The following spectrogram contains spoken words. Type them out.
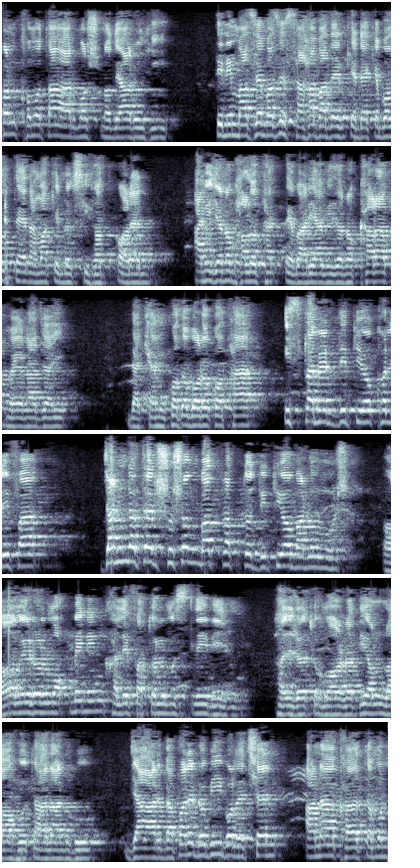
ক্ষমতার মসনদে আরোহী। তিনি মাঝে মাঝে সাহাবাদেরকে ডেকে বলতেন, আমাকে নসিহত করেন। আমি যেন ভালো থাকতে পারি, আমি যেন খারাপ হয়ে না যাই। দেখেন কত বড় কথা। ইসলামের দ্বিতীয় খলিফা, জান্নাতের সুসংবাদ প্রাপ্ত দ্বিতীয় মানুষ, আমিরুল মুমিনিন, খলিফাতুল মুসলিমিন, হযরত ওমর রাদিয়াল্লাহু তাআলা যার ব্যাপারে নবী বলেছেন আনা খাতামুন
